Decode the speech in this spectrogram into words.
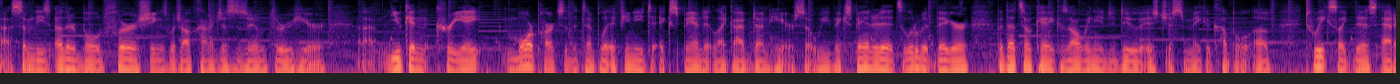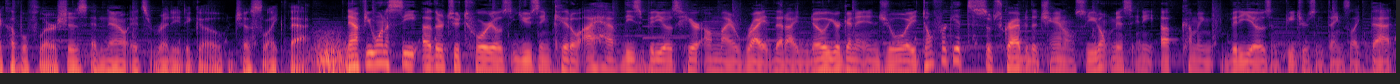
uh, some of these other bold flourishings, which I'll kind of just zoom through here, uh, you can create more parts of the template if you need to expand it like I've done here. So we've expanded it, it's a little bit bigger, but that's okay because all we need to do is just make a couple of tweaks like this, add a couple flourishes, and now it's ready to go just like that. Now if you want to see other tutorials using Kittl, I have these videos here on my right that I know you're going to enjoy. Don't forget to subscribe to the channel so you don't miss any upcoming videos and features and things like that.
